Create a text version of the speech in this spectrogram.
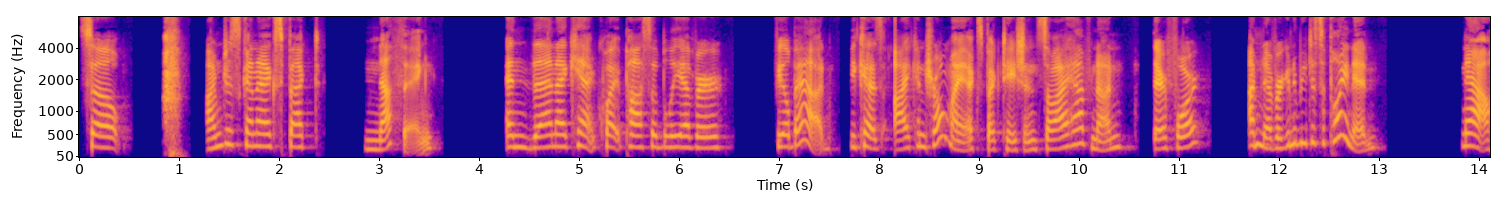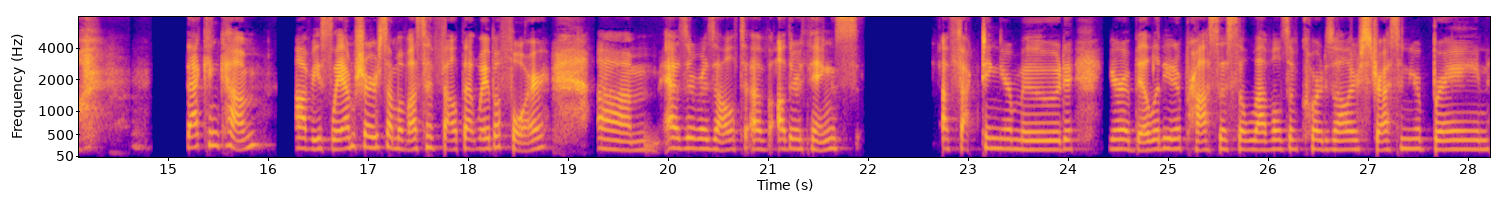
So I'm just going to expect nothing. And then I can't quite possibly ever feel bad because I control my expectations. So I have none. Therefore, I'm never going to be disappointed. Now, that can come. Obviously, I'm sure some of us have felt that way before um, as a result of other things affecting your mood, your ability to process the levels of cortisol or stress in your brain,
